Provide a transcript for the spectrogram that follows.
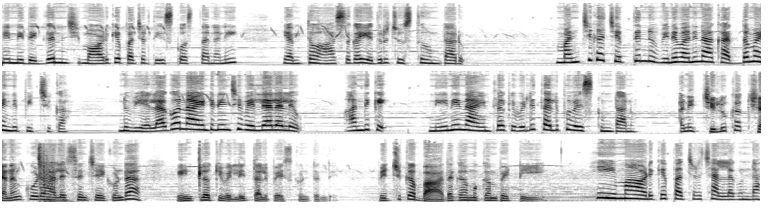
నేను నీ దగ్గర నుంచి మామిడికాయ పచ్చడి తీసుకొస్తానని ఎంతో ఆశగా ఎదురు చూస్తూ ఉంటారు. మంచిగా చెప్తే నువ్వు వినవని నాకు అర్థమైంది పిచ్చుక. నువ్వు ఎలాగో నా ఇంటి నుంచి వెళ్ళాలలేవు అందుకే నేనే నా ఇంట్లోకి వెళ్ళి తలుపు వేసుకుంటాను. అని చిలుక క్షణం కూడా ఆలస్యం చేయకుండా ఇంట్లోకి వెళ్ళి తలుపేసుకుంటుంది. పిచ్చుక బాధగా ముఖం పెట్టి ఈ మామిడికాయ పచ్చడి చల్లగుండా.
